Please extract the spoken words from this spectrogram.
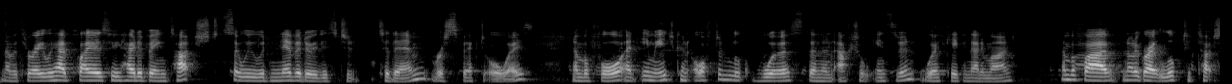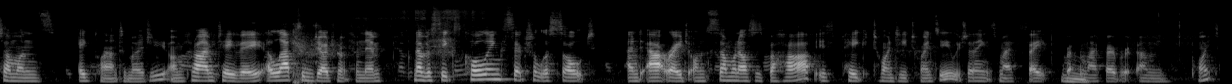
Number three, we had players who hated being touched, so we would never do this to, to them. Respect always. Number four, an image can often look worse than an actual incident. Worth keeping that in mind. Number five, not a great look to touch someone's eggplant emoji on prime TV. A lapse in judgment from them. Number six, calling sexual assault and outrage on someone else's behalf is peak 2020, which I think is my fate, my favourite um, point.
